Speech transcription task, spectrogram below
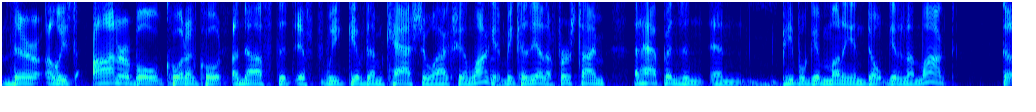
They're at least honorable, quote unquote, enough that if we give them cash, they will actually unlock it. Because yeah, the first time that happens and and people give money and don't get it unlocked, they'll,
